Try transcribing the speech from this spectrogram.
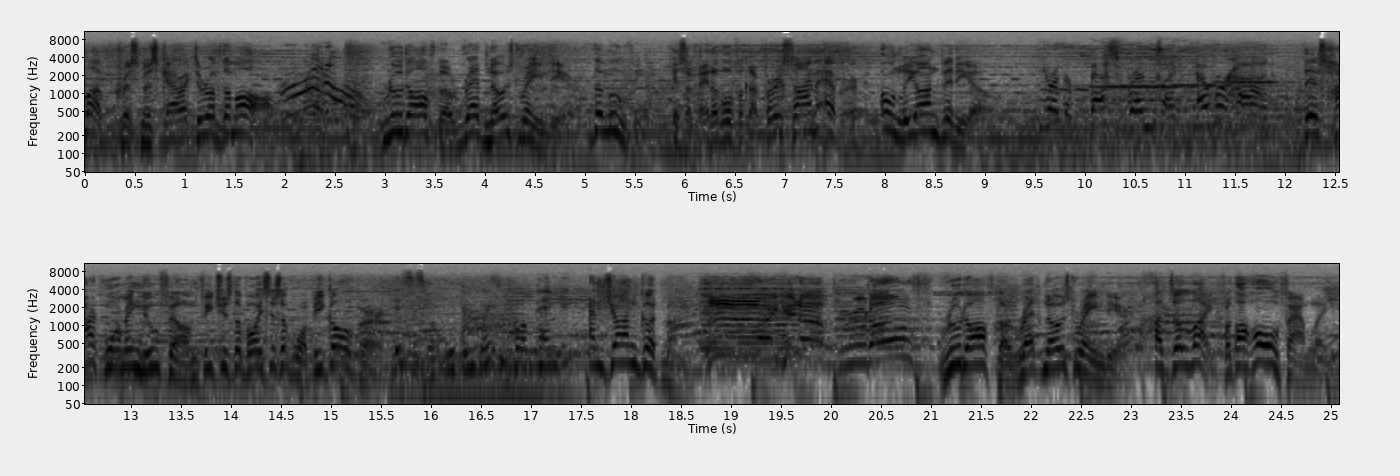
loved Christmas character of them all? Rudolph! Rudolph the Red-Nosed Reindeer, the movie, is available for the first time ever only on video. You're the best friends I've ever had. This heartwarming new film features the voices of Whoopi Goldberg This is what we've been waiting for, Pengy. and John Goodman. Light it up, Rudolph! Rudolph the Red-Nosed Reindeer, a delight for the whole family,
